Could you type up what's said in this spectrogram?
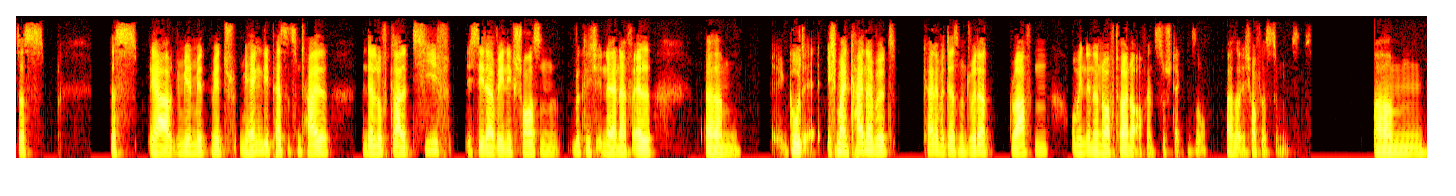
Das, das, ja, mir, mir, mir, mir hängen die Pässe zum Teil in der Luft gerade tief. Ich sehe da wenig Chancen wirklich in der NFL. Ähm, gut, ich meine, keiner wird, keiner wird Desmond Ritter draften, um ihn in eine North Turner Offense zu stecken. So, also ich hoffe es zumindest. Ähm,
